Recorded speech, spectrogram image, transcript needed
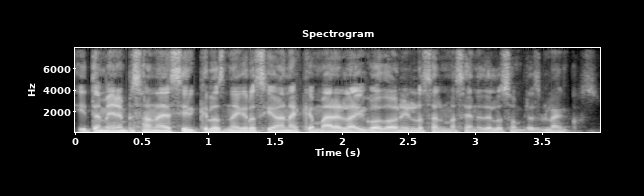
Y también empezaron a decir que los negros iban a quemar el algodón y los almacenes de los hombres blancos.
